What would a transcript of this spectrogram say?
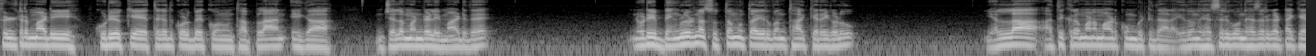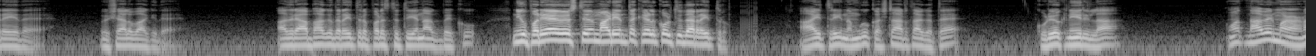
ಫಿಲ್ಟರ್ ಮಾಡಿ ಕುಡಿಯೋಕ್ಕೆ ತೆಗೆದುಕೊಳ್ಬೇಕು ಅನ್ನುವಂಥ ಪ್ಲ್ಯಾನ್ ಈಗ ಜಲಮಂಡಳಿ ಮಾಡಿದೆ. ನೋಡಿ, ಬೆಂಗಳೂರಿನ ಸುತ್ತಮುತ್ತ ಇರುವಂತಹ ಕೆರೆಗಳು ಎಲ್ಲ ಅತಿಕ್ರಮಣ ಮಾಡ್ಕೊಂಡ್ಬಿಟ್ಟಿದ್ದಾರೆ. ಇದೊಂದು ಹೆಸರಿಗೊಂದು ಹೆಸರುಗಟ್ಟ ಕೆರೆ ಇದೆ, ವಿಶಾಲವಾಗಿದೆ. ಆದರೆ ಆ ಭಾಗದ ರೈತರ ಪರಿಸ್ಥಿತಿ ಏನಾಗಬೇಕು? ನೀವು ಪರ್ಯಾಯ ವ್ಯವಸ್ಥೆ ಮಾಡಿ ಅಂತ ಕೇಳ್ಕೊಳ್ತಿದ್ದಾರೆ ರೈತರು. ಆಯ್ತು ರೀ ನಮಗೂ ಕಷ್ಟ ಅರ್ಥ ಆಗುತ್ತೆ. ಕುಡಿಯೋಕೆ ನೀರಿಲ್ಲ. ಮತ್ತು ನಾವೇನು ಮಾಡೋಣ?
